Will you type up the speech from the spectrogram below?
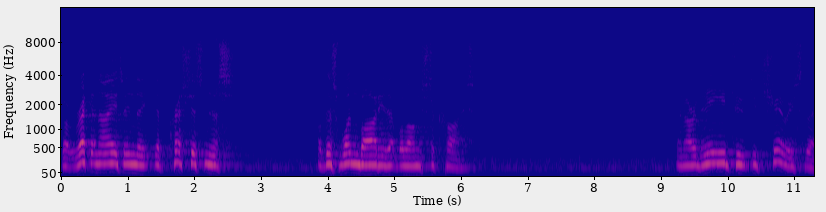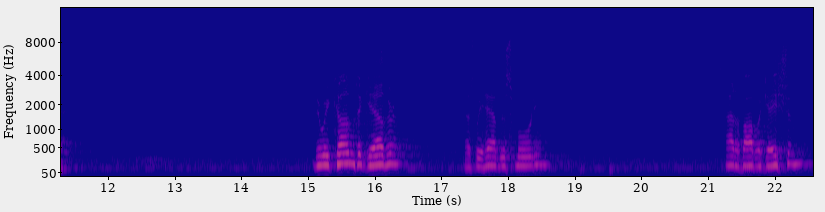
but recognizing the, the preciousness of this one body that belongs to Christ. And our need to, to cherish that. Do we come together as we have this morning out of obligation,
